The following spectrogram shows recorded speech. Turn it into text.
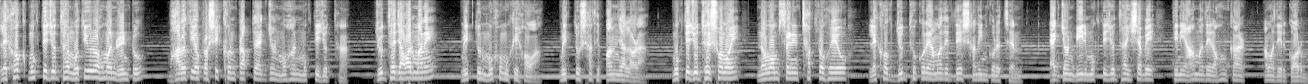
লেখক, মুক্তিযোদ্ধা মতিউর রহমান রেন্টু, ভারতীয় প্রশিক্ষণপ্রাপ্ত একজন মহান মুক্তিযোদ্ধা। যুদ্ধে যাওয়ার মানে মৃত্যুর মুখোমুখি হওয়া, মৃত্যুর সাথে পাঞ্জা লড়া। মুক্তিযুদ্ধের সময় নবম শ্রেণির ছাত্র হয়েও লেখক যুদ্ধ করে আমাদের দেশ স্বাধীন করেছেন। একজন বীর মুক্তিযোদ্ধা হিসেবে তিনি আমাদের অহংকার, আমাদের গর্ব।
